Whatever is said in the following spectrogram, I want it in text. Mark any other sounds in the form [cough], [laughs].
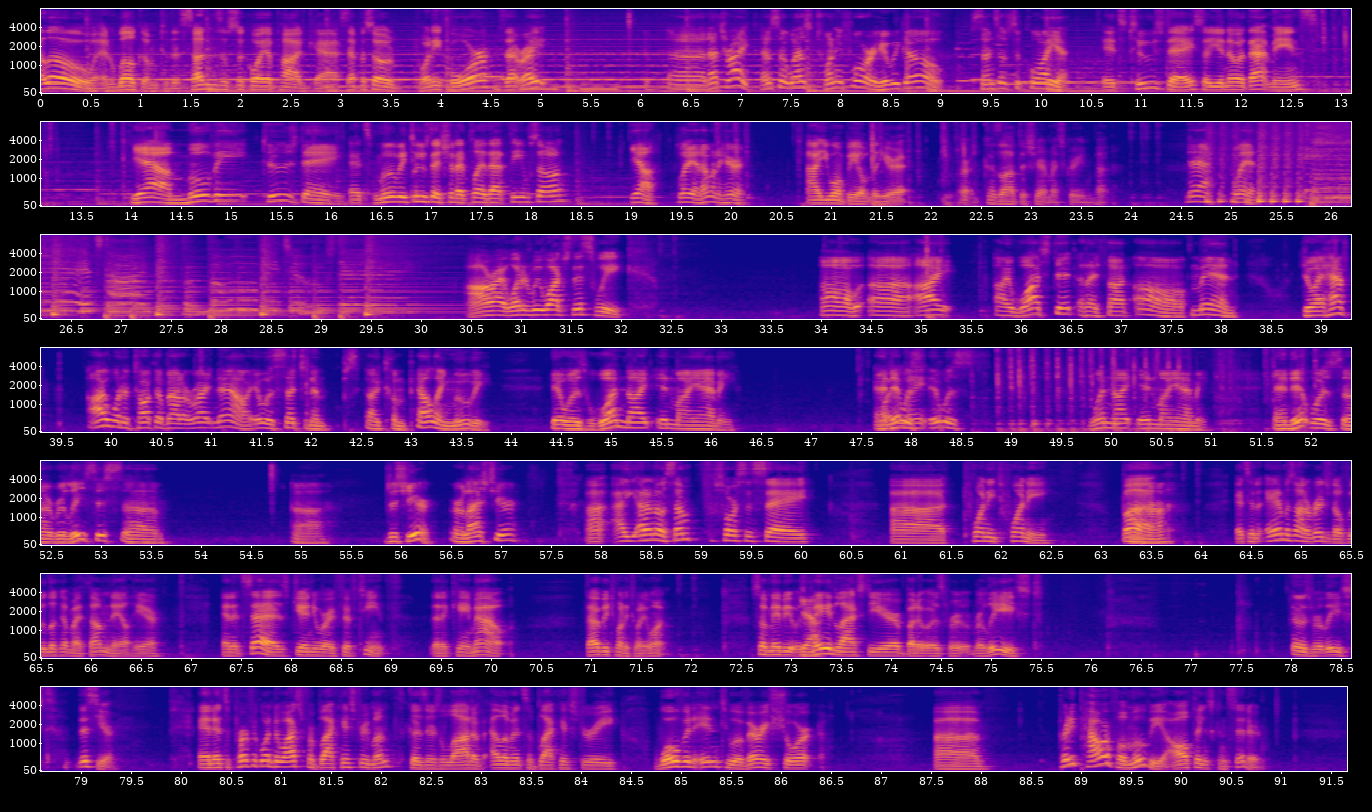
Hello, and welcome to the Sons of Sequoia podcast, episode 24. Is that right? Uh, that's right. SOS 24. Here we go. Sons of Sequoia. It's Tuesday, so you know what that means. Yeah, Movie Tuesday. It's Movie Tuesday. Should I play that theme song? Yeah, play it. I want to hear it. Uh, you won't be able to hear it because I'll have to share my screen, but. Nah, play it. All right, what did we watch this week? Oh, uh, I I watched it and I thought, oh man, do I have? I want to talk about it right now. It was such an a compelling movie. It was One Night in Miami, and One it was Night- it was One Night in Miami, and it was uh, released this uh, uh, this year or last year. Uh, I, I don't know. Some sources say uh, 2020, but Uh-huh. it's an Amazon original if we look at my thumbnail here. And it says January 15th that it came out. That would be 2021. So maybe it was Yeah. made last year, but it was re- released. It was released this year. And it's a perfect one to watch for Black History Month because there's a lot of elements of Black history woven into a very short um, pretty powerful movie, all things considered.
